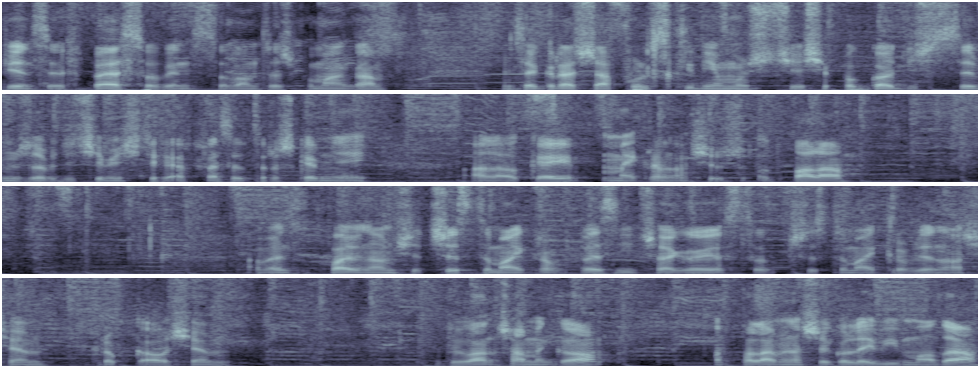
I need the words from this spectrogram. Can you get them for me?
więcej FPS-ów, więc to wam też pomaga. Więc jak grać na full screenie musicie się pogodzić z tym, że będziecie mieć tych FPS-ów troszkę mniej. Ale okej, Minecraft nam się już odpala. A więc odpalił nam się czysty Minecraft bez niczego, jest to czysty Minecraft 1.8.8. Wyłączamy go, odpalamy naszego Laby moda,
